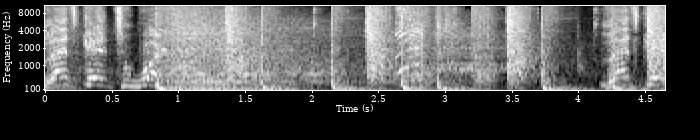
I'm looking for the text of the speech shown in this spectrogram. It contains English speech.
Let's get to work. Let's get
